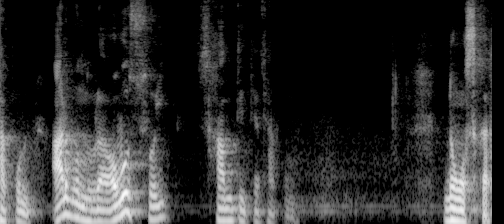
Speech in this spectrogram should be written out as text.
থাকুন, আর বন্ধুরা অবশ্যই শান্তিতে থাকুন। নমস্কার।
